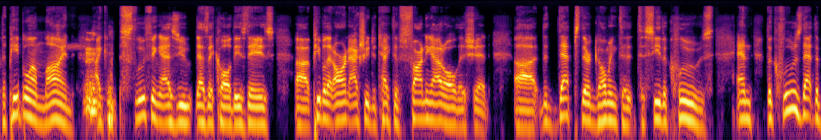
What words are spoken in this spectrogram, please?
the people online, like sleuthing as you as they call these days, uh, people that aren't actually detectives finding out all this shit, uh, the depths they're going to to see the clues. And the clues that the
